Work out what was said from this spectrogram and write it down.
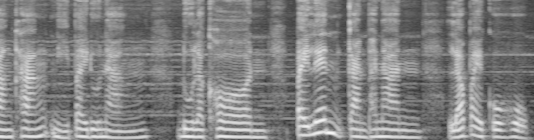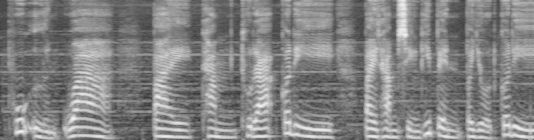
บางครั้งหนีไปดูหนัง ดูละคร ไปเล่นการพนัน แล้วไปโกหกผู้อื่นว่า ไปทำธุระก็ดี ไปทำสิ่งที่เป็นประโยชน์ก็ดี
